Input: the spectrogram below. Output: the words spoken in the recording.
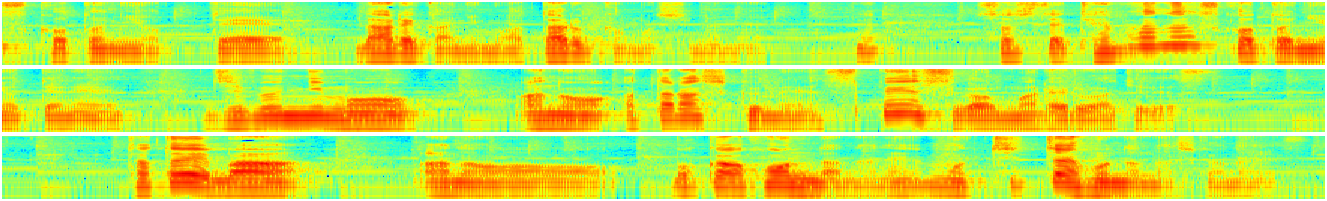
すことによって誰かに渡るかもしれない。ね、そして手放すことによってね自分にもあの新しくねスペースが生まれるわけです例えばあの僕は本棚ねもうちっちゃい本棚しかないです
